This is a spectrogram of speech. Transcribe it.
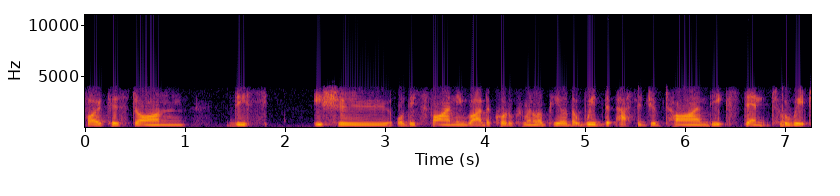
focused on this issue or this finding by the Court of Criminal Appeal that with the passage of time, the extent to which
